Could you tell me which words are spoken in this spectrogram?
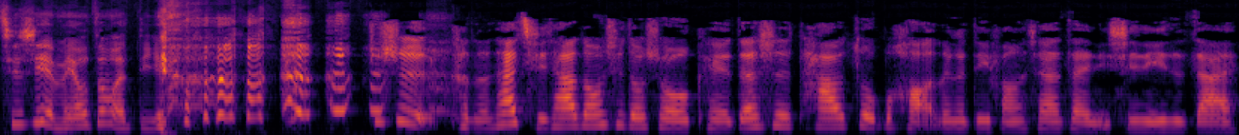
其实也没有这么低，就是可能他其他东西都是 OK，但是他做不好那个地方，现在在你心里一直在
